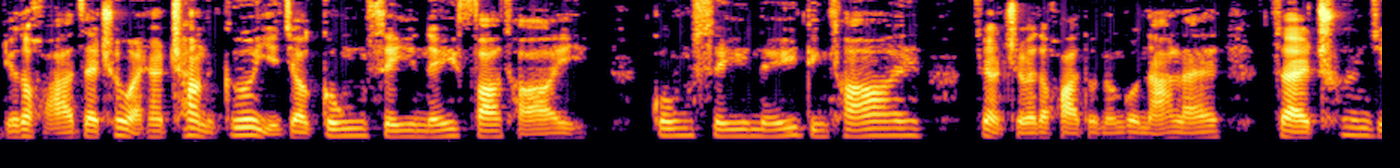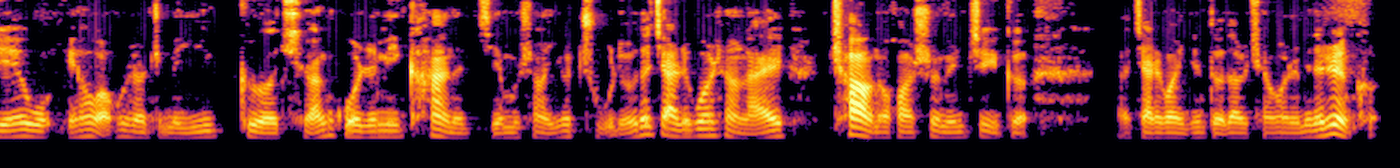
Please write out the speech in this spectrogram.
刘德华在春晚上唱的歌也叫恭喜你发财，恭喜你顶财。这样之外的话都能够拿来在春节我联欢晚会上这么一个全国人民看的节目上，一个主流的价值观上来唱的话，说明这个呃价值观已经得到了全国人民的认可。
